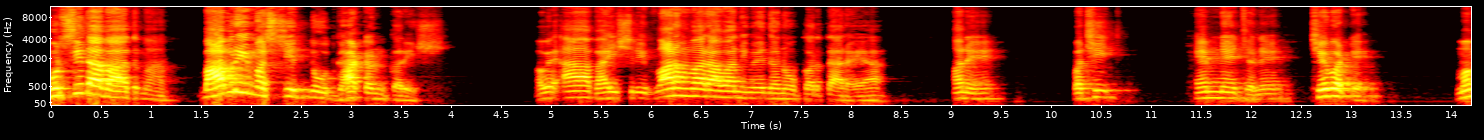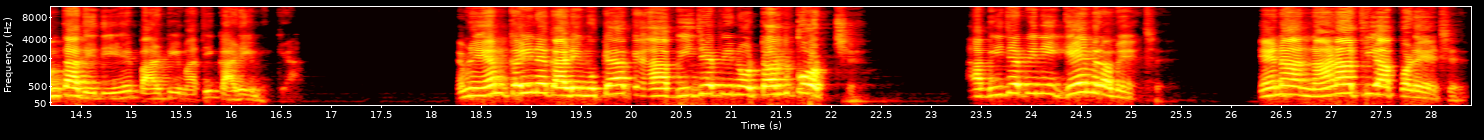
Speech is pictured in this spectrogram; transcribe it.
મુર્શિદાબાદમાં બાબરી મસ્જિદનું ઉદ્ઘાટન કરીશ. હવે આ ભાઈ શ્રી વારંવાર આવા નિવેદનો કરતા રહ્યા અને પછી એમને છે ને છેવટે મમતા દીદીએ પાર્ટીમાંથી કાઢી મૂક્યા. એમણે એમ કહીને કાઢી મૂક્યા કે આ બીજેપીનો ટર્નકોટ છે. આ બીજેપીની ગેમ રમે છે. એના નાણાથી આ પડે છે.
